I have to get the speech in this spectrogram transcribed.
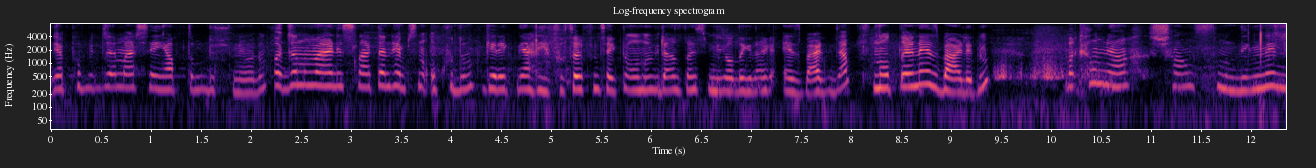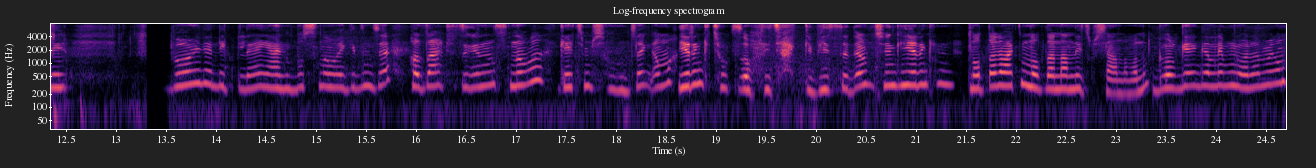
Yapabileceğim her şeyi yaptığımı düşünüyorum. Hocanın verdiği slaytların hepsini okudum. Gerekli yerlere fotoğrafını çektim. Onu birazdan şimdi yolda giderken ezberleyeceğim. Notlarını ezberledim. Bakalım ya şans mı diyeyim ne diyeyim. Böylelikle yani bu sınava gidince pazartesi günün sınavı geçmiş olacak ama yarınki çok zorlayacak gibi hissediyorum. Çünkü yarınki notlarına baktım notlarından da hiçbir şey anlamadım. Gölgeye geleyim göremiyorum.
